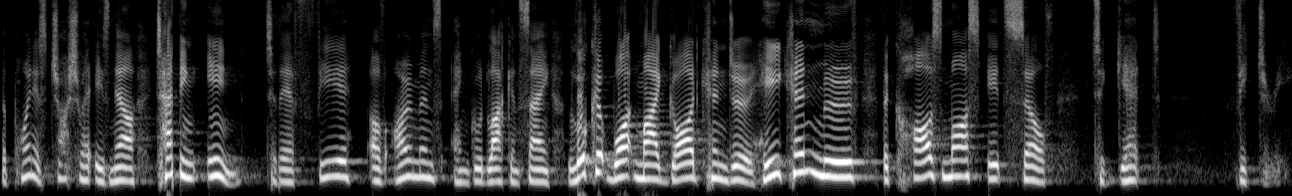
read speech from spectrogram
The point is, Joshua is now tapping in to their fear of omens and good luck and saying, Look at what my God can do. He can move the cosmos itself to get victory.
